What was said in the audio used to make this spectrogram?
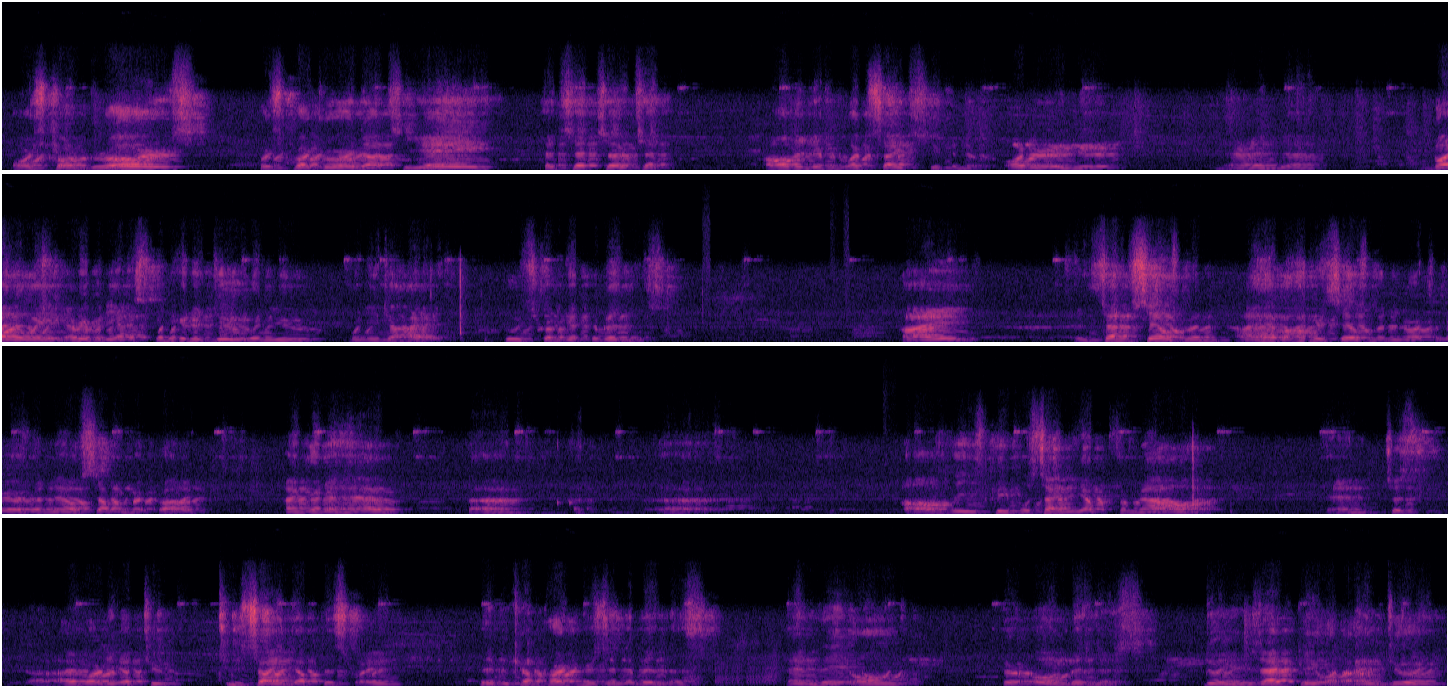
or Sprout Growers or sproutgrower.ca, et cetera, et cetera. All the different websites, you can order a unit. And, uh, by the way, everybody asks, what are you gonna do when you, when you die? Who's gonna get the business? I, instead of salesmen, I have hundred salesmen in North America now selling my product. I'm gonna have um, uh, all these people signing up from now on. And just, uh, I've already got two, two signed up this way. They become partners in the business and they own their own business, doing exactly what I'm doing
